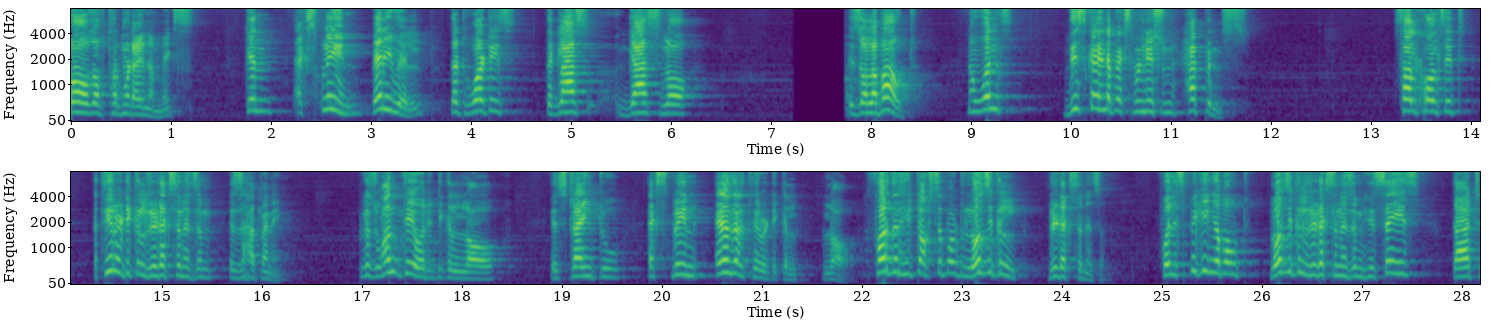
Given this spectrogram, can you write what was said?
laws of thermodynamics can explain very well that what is the glass gas law is all about. Now, once this kind of explanation happens, Searle calls it a theoretical reductionism is happening, because one theoretical law is trying to explain another theoretical law. Further he talks about logical reductionism. While speaking about logical reductionism, he says that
